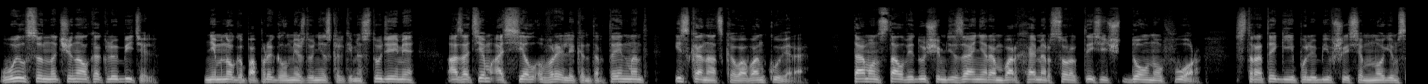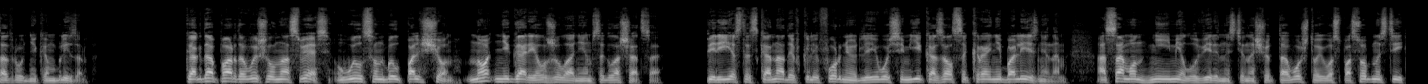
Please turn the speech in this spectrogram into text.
Уилсон начинал как любитель, немного попрыгал между несколькими студиями, а затем осел в Relic Entertainment из канадского Ванкувера. Там он стал ведущим дизайнером Warhammer 40 тысяч Dawn of War, стратегии, полюбившейся многим сотрудникам Blizzard. Когда Пардо вышел на связь, Уилсон был польщен, но не горел желанием соглашаться. Переезд из Канады в Калифорнию для его семьи казался крайне болезненным, а сам он не имел уверенности насчет того, что его способностей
